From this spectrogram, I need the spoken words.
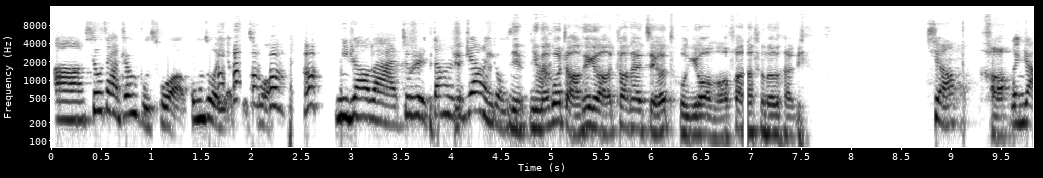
啊，休假真不错，工作也不错，你知道吧？就是当时是这样一种。你你能给我找那个状态截个图给我吗？我放到生动台里。行，好，我给你找。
